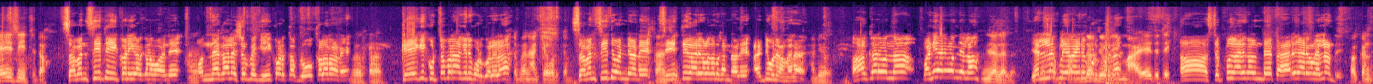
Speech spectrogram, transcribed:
ഏഴ് സീറ്റ് കേട്ടോ സെവൻ സീറ്റ് ഈക്കോണി കിടക്കണ പോലെ. ഒന്നേകാൽ ലക്ഷം റുപ്യക്ക് ഈ കൊടുക്കാം ബ്ലൂ കളറാണ് കേക്ക് കുട്ടപ്പനാക്കി കൊടുക്കും അല്ലേ? കുട്ടപ്പനാക്കിയ കൊടുക്കാം സെവൻ സീറ്റ് വണ്ടിയാണ്. സീറ്റ് കാര്യങ്ങളൊക്കെ ഒന്ന് കണ്ടാൽ അടിപൊളിയാണ് അല്ലേ? ആൾക്കാർ വന്ന പണി കാര്യങ്ങളൊന്നും ഇല്ലല്ലോ ഇല്ല ഇല്ല ഇല്ല. എല്ലാം ക്ലിയർ ആയിട്ട് കൊടുക്കും മഴ ചെയ്തിട്ടേ ആ സ്റ്റെപ്പ് കാര്യങ്ങളുണ്ട് ടയർ കാര്യങ്ങളെല്ലാം ഉണ്ട്.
